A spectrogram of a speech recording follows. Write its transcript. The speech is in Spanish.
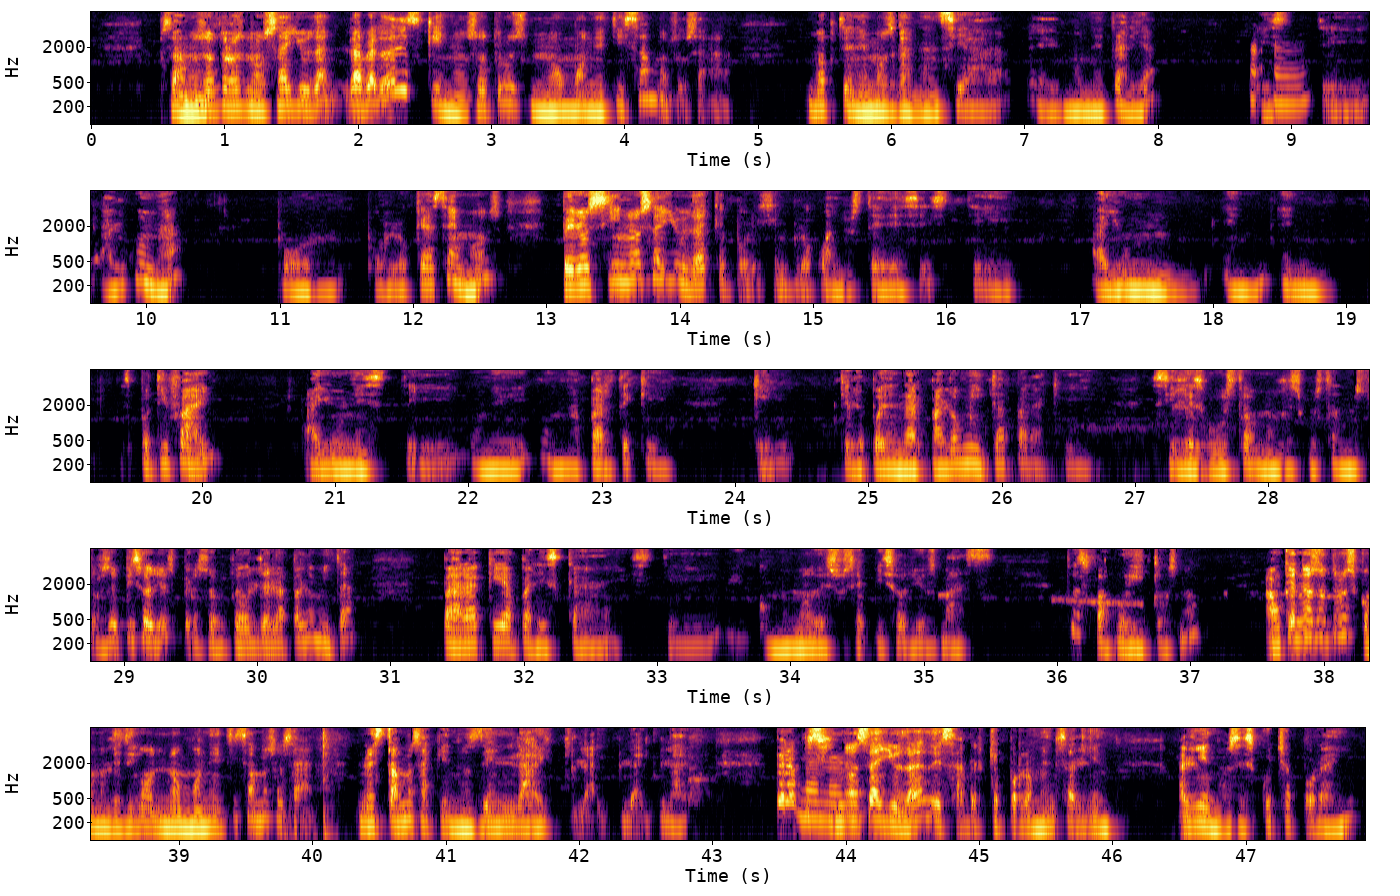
pues a nosotros nos ayudan. La verdad es que nosotros no monetizamos, o sea, no obtenemos ganancia eh, monetaria este, alguna por, por lo que hacemos, pero sí nos ayuda que, por ejemplo, cuando ustedes, este, hay un, en, en Spotify, hay un, este, una, una parte que, que, que le pueden dar palomita para que si les gusta o no les gustan nuestros episodios, pero sobre todo el de la palomita, para que aparezca este, como uno de sus episodios más pues, favoritos, ¿no? Aunque nosotros, como les digo, no monetizamos, o sea, no estamos a que nos den like, like, like, like. Pero pues No, sí no, no. nos ayuda de saber que por lo menos alguien, alguien nos escucha por ahí.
